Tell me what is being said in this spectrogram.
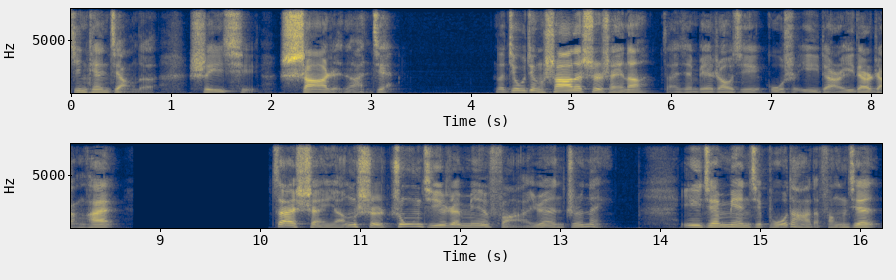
今天讲的是一起杀人案件，那究竟杀的是谁呢？咱先别着急，故事一点一点展开。在沈阳市中级人民法院之内，一间面积不大的房间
